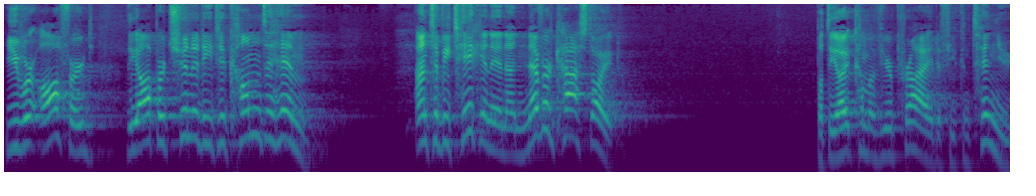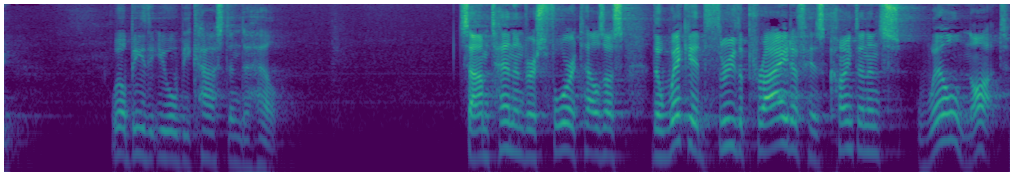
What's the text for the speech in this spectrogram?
You were offered the opportunity to come to Him and to be taken in and never cast out. But the outcome of your pride, if you continue, will be that you will be cast into hell. Psalm 10 and verse 4 tells us the wicked, through the pride of his countenance, will not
